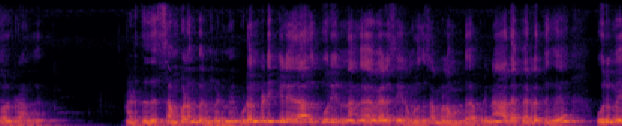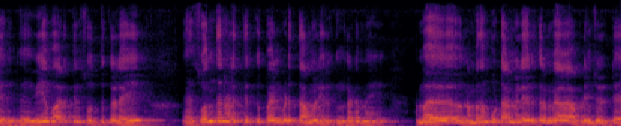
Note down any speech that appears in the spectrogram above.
சொல்கிறாங்க அடுத்தது சம்பளம் பெறும் கடமை. உடன்படிக்கையில் ஏதாவது கூறியிருந்தாங்க வேலை செய்கிறவங்களுக்கு சம்பளம் உண்டு அப்படின்னா அதை பெறத்துக்கு உரிமை இருக்குது வியாபாரத்தின் சொத்துக்களை சொந்த நலத்திற்கு பயன்படுத்தாமல் இருக்கும் கடமை. நம்ம நம்ம தான் கூட்டாண்மையில் இருக்கிறோமே அப்படின்னு சொல்லிட்டு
